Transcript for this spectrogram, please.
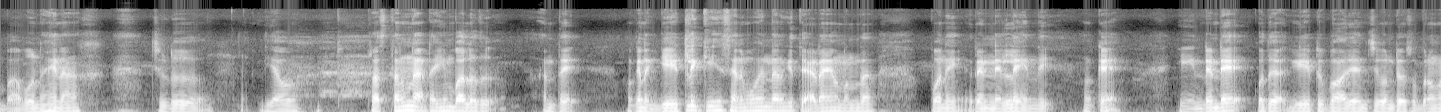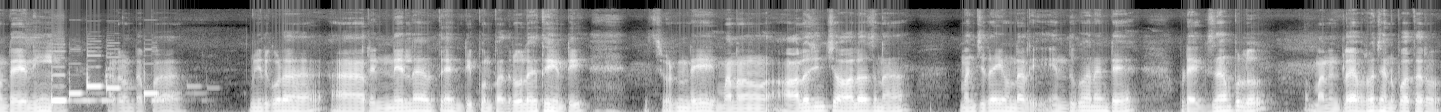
బాబు నాయనా చూడు ఎవ ప్రస్తుతానికి నా టైం బాగాలేదు అంతే. ఓకేనా? గేట్లకి చనిపోయిన దానికి తేడా ఏమైనా ఉందా? పోనీ రెండు నెలలు అయింది. ఓకే? ఏంటంటే కొద్దిగా గేటు బాధించి ఉంటే శుభ్రంగా ఉంటాయని అడగడం తప్ప మీరు కూడా ఆ రెండు నెలలు అయితే ఏంటి? పోనీ పది రోజులు అయితే ఏంటి? చూడండి మనం ఆలోచించే ఆలోచన మంచిదై ఉండాలి. ఎందుకు అని అంటే ఇప్పుడు ఎగ్జాంపుల్ మన ఇంట్లో ఎవరో చనిపోతారు.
